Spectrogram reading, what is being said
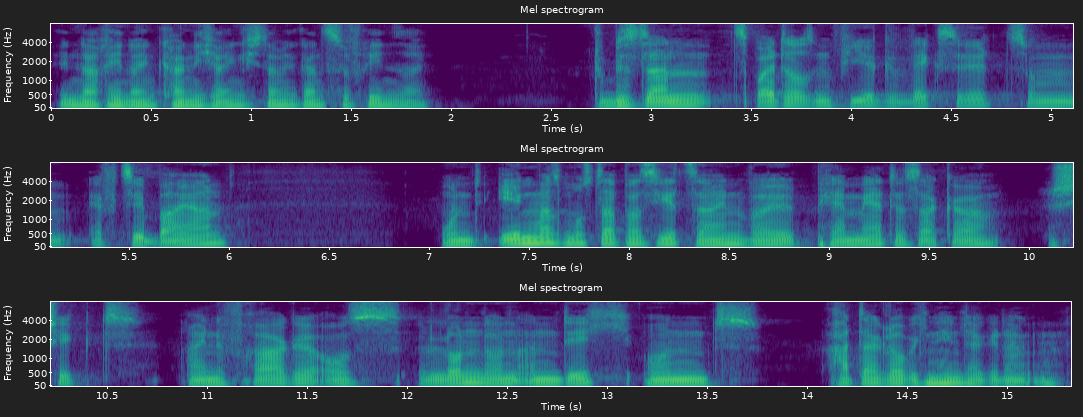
im Nachhinein kann ich eigentlich damit ganz zufrieden sein. Du bist dann 2004 gewechselt zum FC Bayern und irgendwas muss da passiert sein, weil Per Mertesacker schickt eine Frage aus London an dich und hat da, glaube ich, einen Hintergedanken.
